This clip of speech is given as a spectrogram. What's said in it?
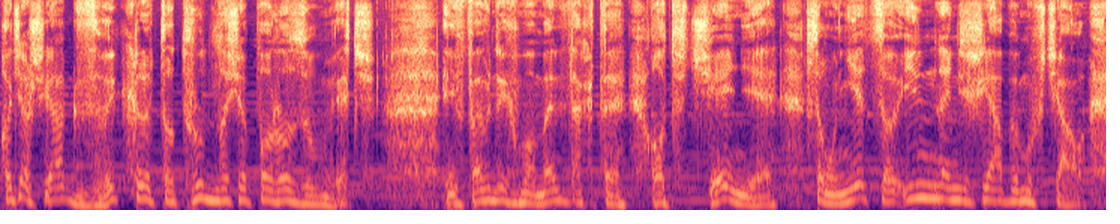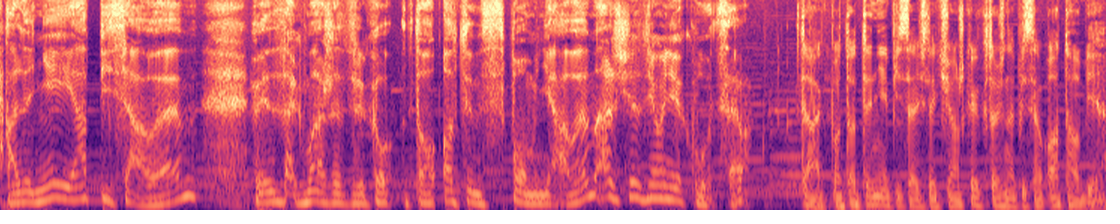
chociaż jak zwykle to trudno się porozumieć. I w pewnych momentach te odcienie są nieco inne niż ja bym chciał. Ale nie ja pisałem, więc tak marzę tylko to o tym wspomniałem, ale się z nią nie kłócę. Tak, bo to ty nie pisałeś tę książkę, ktoś napisał o tobie.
